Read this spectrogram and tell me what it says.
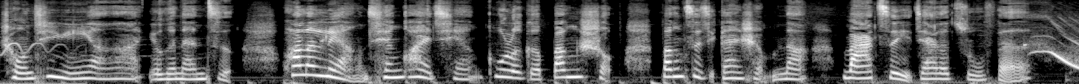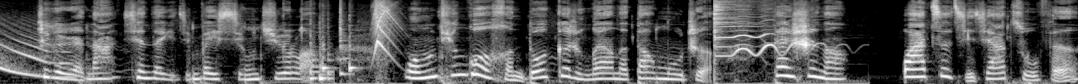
重庆云阳啊，有个男子花了两千块钱雇了个帮手，帮自己干什么呢？挖自己家的祖坟。这个人呢，现在已经被刑拘了。我们听过很多各种各样的盗墓者，但是呢，挖自己家祖坟，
